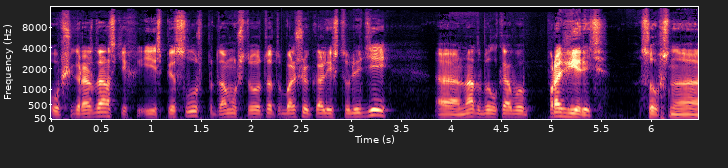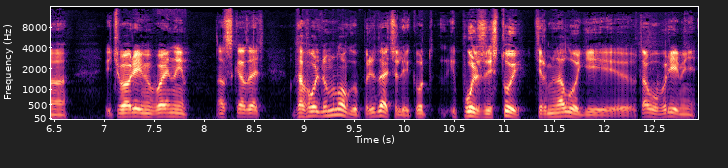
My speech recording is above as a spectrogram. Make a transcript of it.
общегражданских и спецслужб, потому что вот это большое количество людей надо было как бы проверить, собственно, ведь во время войны, надо сказать, довольно много предателей, вот и пользуясь той терминологией того времени,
